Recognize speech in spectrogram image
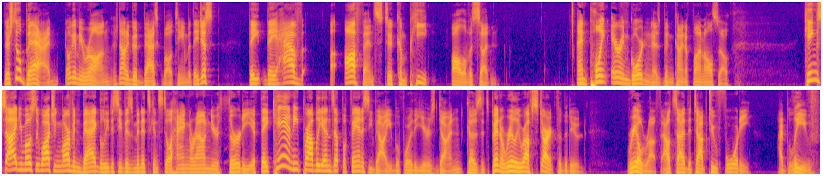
They're still bad. Don't get me wrong. There's not a good basketball team, but they just they they have uh, offense to compete all of a sudden. And point Aaron Gordon has been kind of fun also. Kings side, you're mostly watching Marvin Bagley to see if his minutes can still hang around near 30. If they can, he probably ends up a fantasy value before the year's done because it's been a really rough start for the dude. Real rough. Outside the top 240, I believe,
